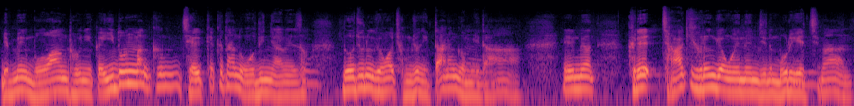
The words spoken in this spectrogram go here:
몇 명이 모아온 돈이니까 이 돈만큼 제일 깨끗한 돈 어딨냐 하면서 넣어주는 경우가 종종 있다는 겁니다. 예를 들면 그래 정확히 그런 경우 있는지는 모르겠지만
